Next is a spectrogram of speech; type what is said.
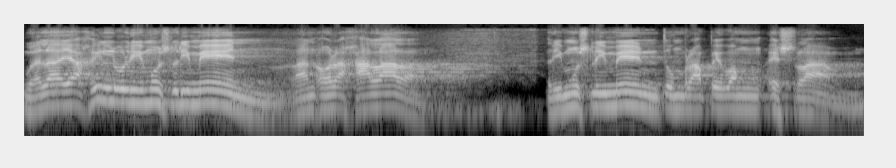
wala yahillu li muslimin. Lan ora halal. Li muslimin tumrape wong Islam.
